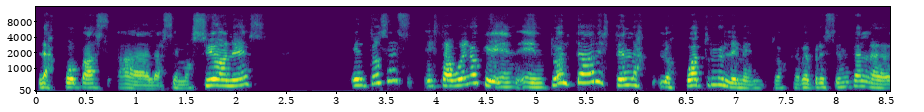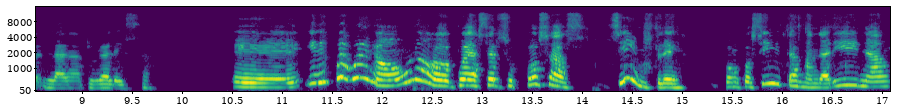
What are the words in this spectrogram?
las copas a las emociones. Entonces, está bueno que en, tu altar estén los cuatro elementos que representan la, naturaleza. Eh, y después, bueno, uno puede hacer sus cosas simples, con cositas, mandarinas.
